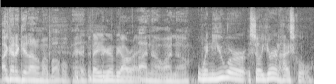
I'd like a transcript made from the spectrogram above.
I got to get out of my bubble, man. That you're going to be all right. I know, I know. When you were, so you're in high school,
